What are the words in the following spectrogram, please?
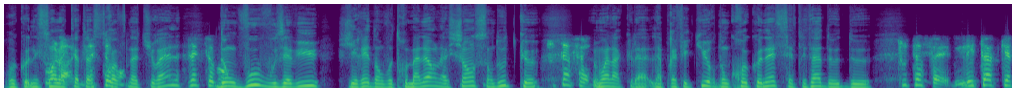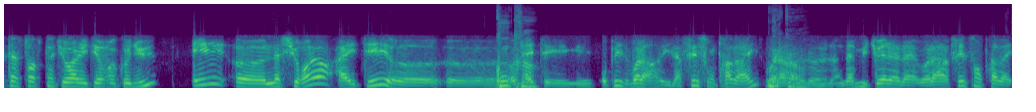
reconnaissant la catastrophe naturelle. Donc vous, vous avez eu, je dirais, dans votre malheur, la chance sans doute que, voilà, que la, préfecture donc reconnaisse cet état de, de... Tout à fait. L'état de catastrophe naturelle a été reconnu et euh, l'assureur a été euh, euh honnête et, voilà, il a fait son travail. Voilà, la, mutuelle, a, voilà, a fait son travail.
